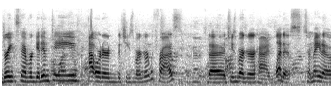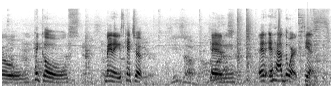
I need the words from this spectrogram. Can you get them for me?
Drinks never get empty. I ordered the cheeseburger with fries. The cheeseburger had lettuce, tomato, pickles, mayonnaise, ketchup, and it, it, had the works. Yes.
